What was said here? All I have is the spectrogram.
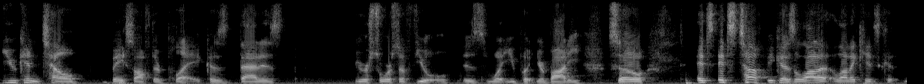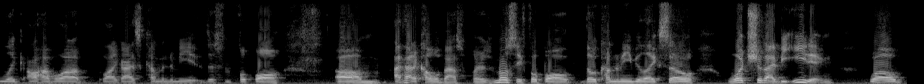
you can tell based off their play because that is your source of fuel is what you put in your body. So it's it's tough because a lot of a lot of kids like I'll have a lot of a lot of guys coming to me just from football. Um, I've had a couple of basketball players, mostly football. They'll come to me and be like, "So what should I be eating?" Well,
